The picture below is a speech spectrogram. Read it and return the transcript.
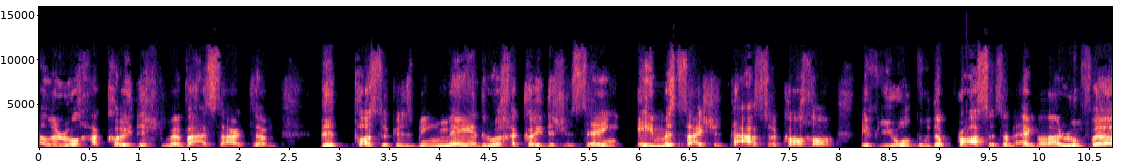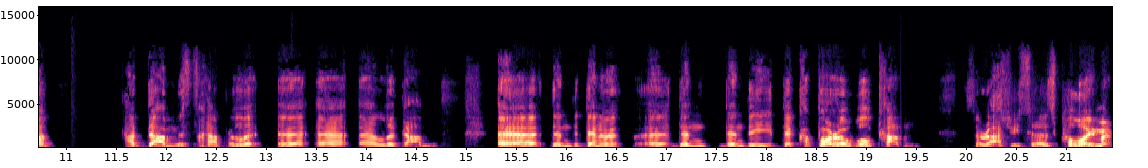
el ruach hakoydish mevasartem the pasuk is being made. Ruach Hakodesh is saying, If you will do the process of Egla Rufa, Hadam mischaper uh, uh, uh. Then, then, uh, then, then the the kapara will come. So Rashi says, Koloimer.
